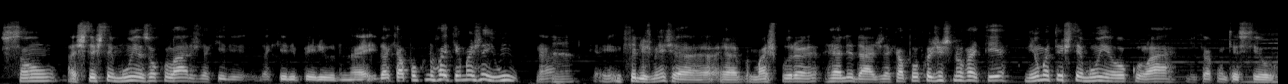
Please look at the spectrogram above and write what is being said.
são as testemunhas oculares daquele, daquele período, né, e daqui a pouco não vai ter mais nenhum, né. É. Infelizmente é, é a mais pura realidade. Daqui a pouco a gente não vai ter nenhuma testemunha ocular do que aconteceu.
